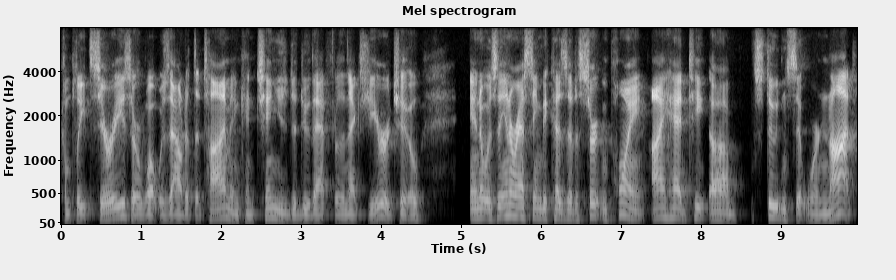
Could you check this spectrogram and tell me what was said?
complete series or what was out at the time and continued to do that for the next year or two. And it was interesting because at a certain point, I had te- uh, students that were not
